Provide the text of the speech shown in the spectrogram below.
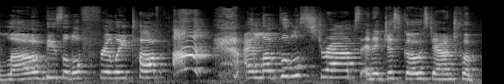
love these little frilly top. Ah! I love little straps and it just goes down to a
